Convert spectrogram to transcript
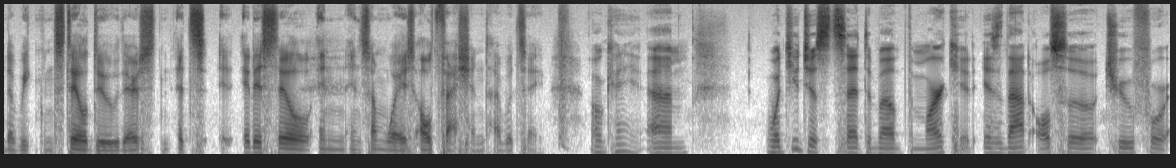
that we can still do. There's it's it, it is still in in some ways old fashioned. I would say. Okay. Um, what you just said about the market is that also true for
